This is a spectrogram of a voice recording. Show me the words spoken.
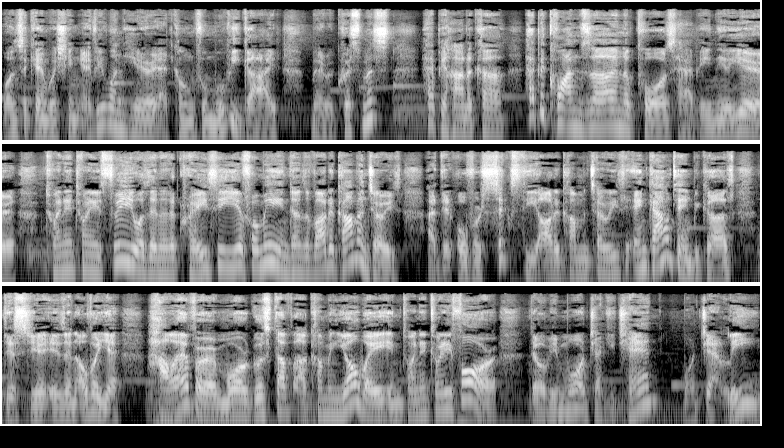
Once again, wishing everyone here at Kung Fu Movie Guide Merry Christmas, Happy Hanukkah, Happy Kwanzaa, and of course, Happy New Year. 2023 was another crazy year for me in terms of audio commentaries. I did over 60 audio commentaries and counting because this year isn't over yet. However, more good stuff are coming your way in 2024. There will be more Jackie Chan, more Jet Li,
